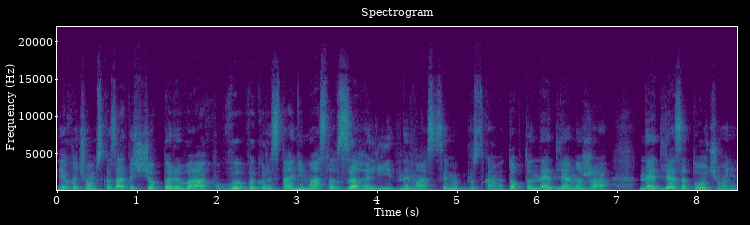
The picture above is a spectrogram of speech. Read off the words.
я хочу вам сказати, що переваг в використанні масла взагалі нема з цими брусками. Тобто не для ножа, не для заточування,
